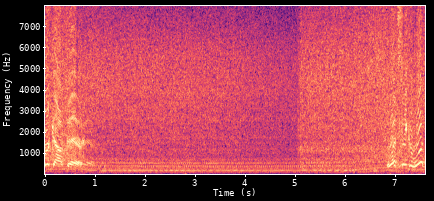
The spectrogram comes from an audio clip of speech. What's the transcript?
Out there. Let's take a look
